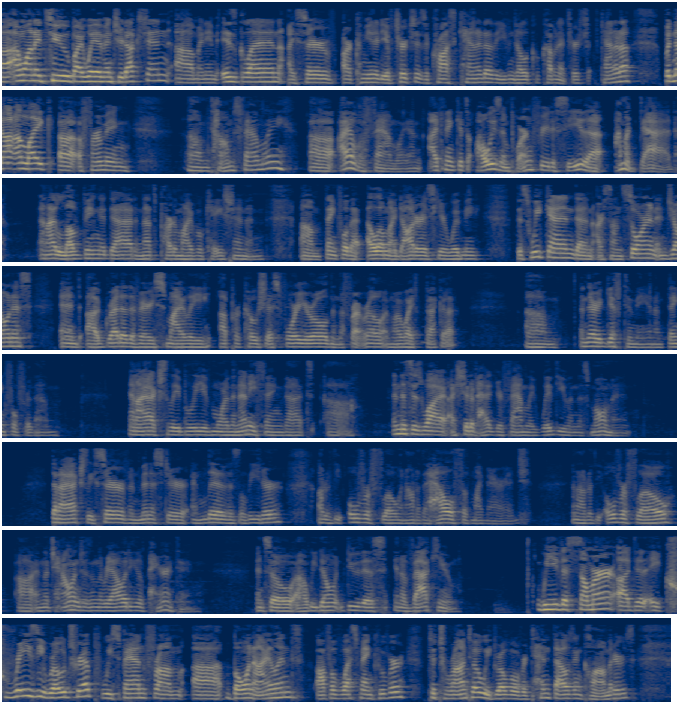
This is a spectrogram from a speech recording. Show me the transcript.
Uh, I wanted to, by way of introduction, uh, my name is Glenn. I serve our community of churches across Canada, the Evangelical Covenant Church of Canada. But not unlike uh, affirming um, Tom's family, uh, I have a family, and I think it's always important for you to see that I'm a dad, and I love being a dad, and that's part of my vocation. And um, thankful that Ella, my daughter, is here with me this weekend, and our son Soren and Jonas and uh, Greta, the very smiley, uh, precocious four-year-old in the front row, and my wife Becca. Um, and they're a gift to me, and I'm thankful for them. And I actually believe more than anything that, uh, and this is why I should have had your family with you in this moment, that I actually serve and minister and live as a leader out of the overflow and out of the health of my marriage, and out of the overflow uh, and the challenges and the reality of parenting. And so uh, we don't do this in a vacuum. We this summer uh, did a crazy road trip. We spanned from uh, Bowen Island off of West Vancouver to Toronto. We drove over 10,000 kilometers,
